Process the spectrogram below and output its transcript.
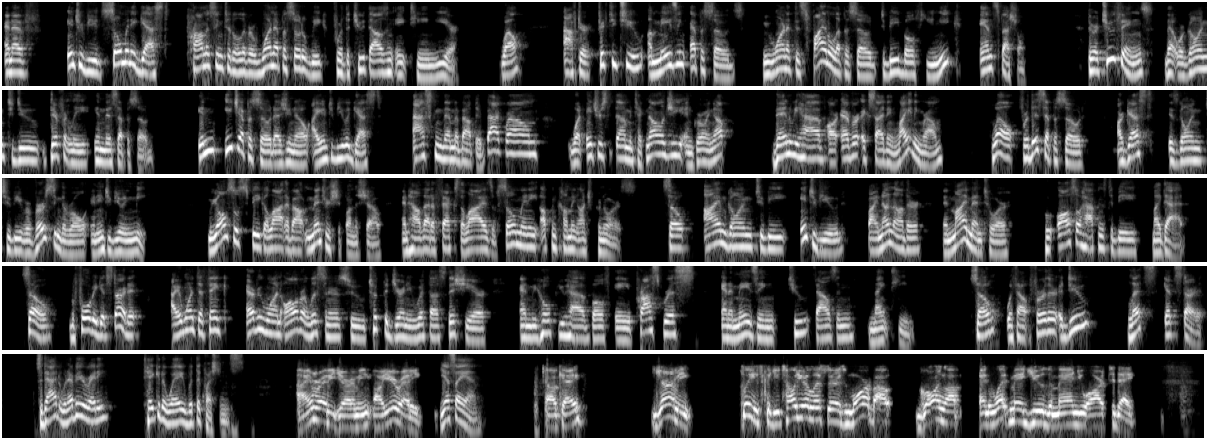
And I've interviewed so many guests promising to deliver one episode a week for the 2018 year. Well, after 52 amazing episodes, we wanted this final episode to be both unique and special. There are two things that we're going to do differently in this episode. In each episode, as you know, I interview a guest, asking them about their background, what interested them in technology and growing up. Then we have our ever exciting lightning round. Well, for this episode, our guest is going to be reversing the role and interviewing me. We also speak a lot about mentorship on the show and how that affects the lives of so many up and coming entrepreneurs. So I'm going to be interviewed by none other than my mentor, who also happens to be my dad. So before we get started, I wanted to thank everyone, all of our listeners who took the journey with us this year. And we hope you have both a prosperous and amazing 2019. So without further ado, let's get started. So dad, whenever you're ready, take it away with the questions. I'm ready, Jeremy. Are you ready? Yes, I am. Okay. Jeremy, please, could you tell your listeners more about growing up and what made you the man you are today?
